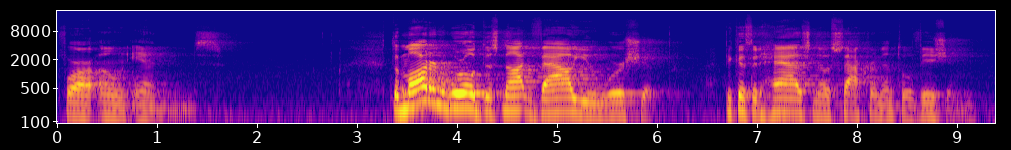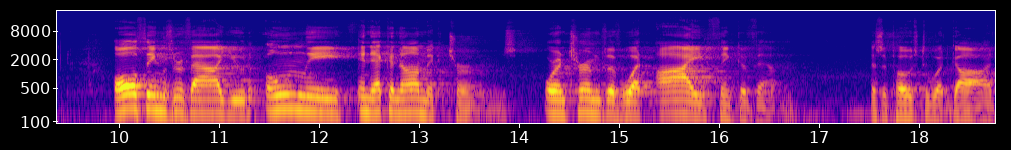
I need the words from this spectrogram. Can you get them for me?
for our own ends. The modern world does not value worship because it has no sacramental vision. All things are valued only in economic terms or in terms of what I think of them as opposed to what God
